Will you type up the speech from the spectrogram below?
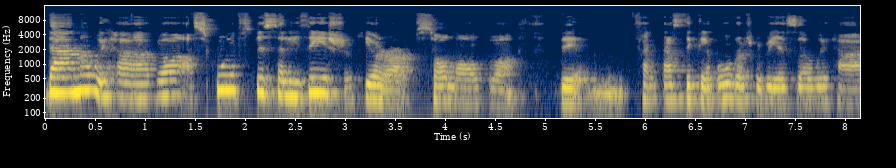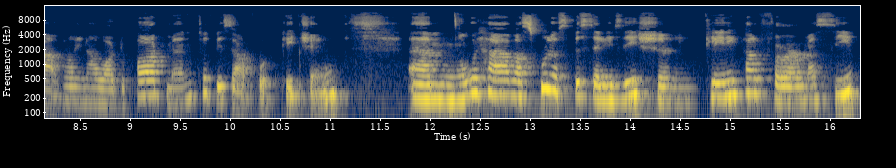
Then we have uh, a school of specialization. Here are some of uh, the fantastic laboratories we have in our department. These are for teaching. Um, we have a school of specialization in clinical pharmacy,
